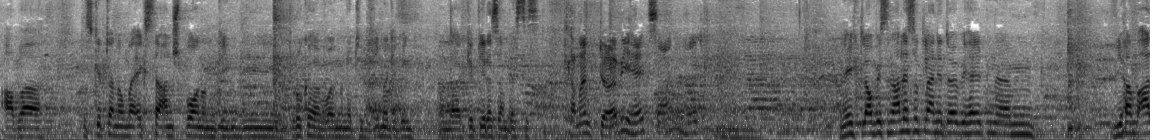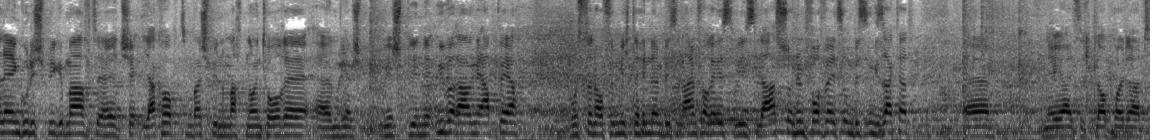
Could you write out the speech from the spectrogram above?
aber das gibt dann nochmal extra Ansporn und gegen die Brucker wollen wir natürlich immer gewinnen. Und da gibt jeder sein Bestes. Kann man Derby-Held sagen heute? Nee, ich glaube, wir sind alle so kleine Derby-Helden. Ähm, wir haben alle ein gutes Spiel gemacht. Äh, Jakob zum Beispiel macht neun Tore. Ähm, wir, spielen eine überragende Abwehr, wo es dann auch für mich dahinter ein bisschen einfacher ist, wie es Lars schon im Vorfeld so ein bisschen gesagt hat. Nee, also ich glaube, heute hat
